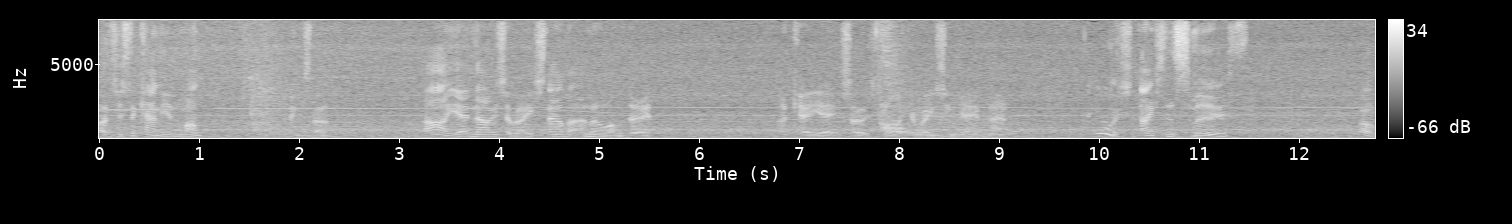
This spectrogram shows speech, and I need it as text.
Oh, it's just a canyon, Mom. I think so. Oh, yeah, now it's a race, now that I know what I'm doing. Okay, yeah, so it's more like a racing game now. Oh, it's nice and smooth. Oh,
